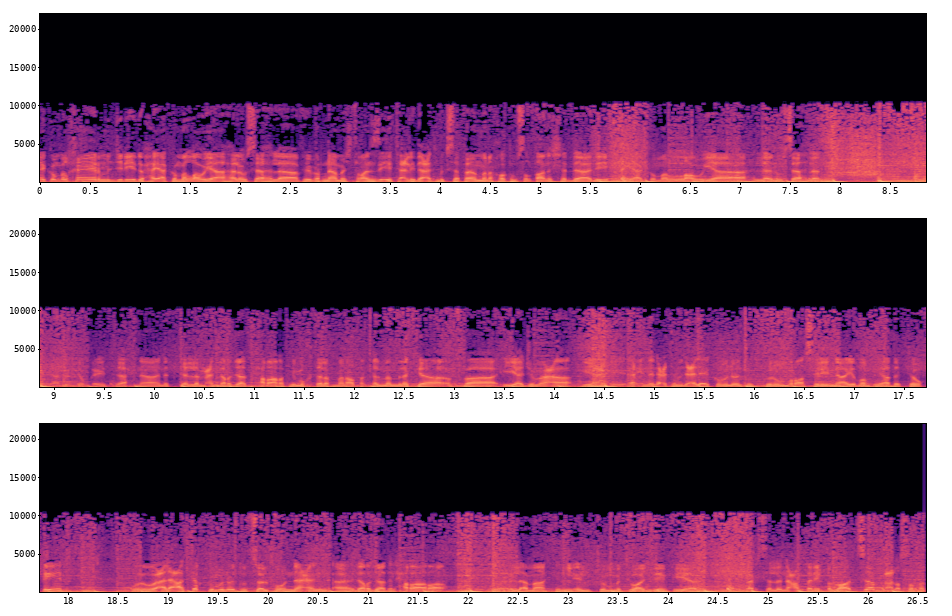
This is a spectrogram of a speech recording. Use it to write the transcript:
عليكم بالخير من جديد وحياكم الله ويا هلا وسهلا في برنامج ترانزيت على إذاعة مكس إم. من أخوكم سلطان الشدادي. حياكم الله ويا أهلا وسهلا. هذا التوقيت إحنا نتكلم عن درجات الحرارة في مختلف مناطق المملكة. فيا جماعة يعني إحنا نعتمد عليكم انه أنتم تكونون مراسلين أيضا في هذا التوقيت. وعلى عاتقكم انه أنتم تسولفونا عن درجات الحرارة في الأماكن اللي أنتم متواجدين فيها. أرسل لنا عن طريق الواتساب على صفر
